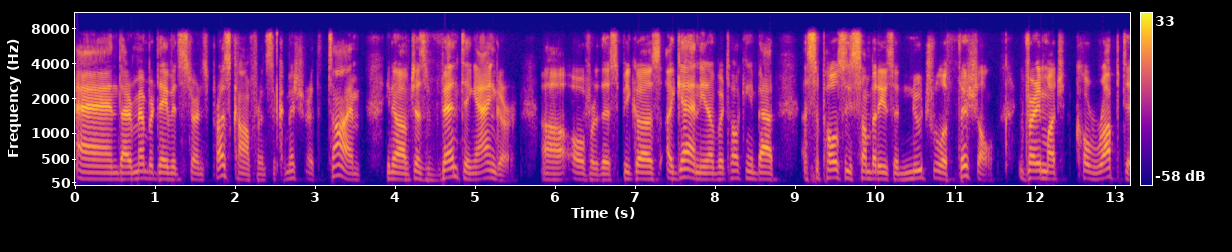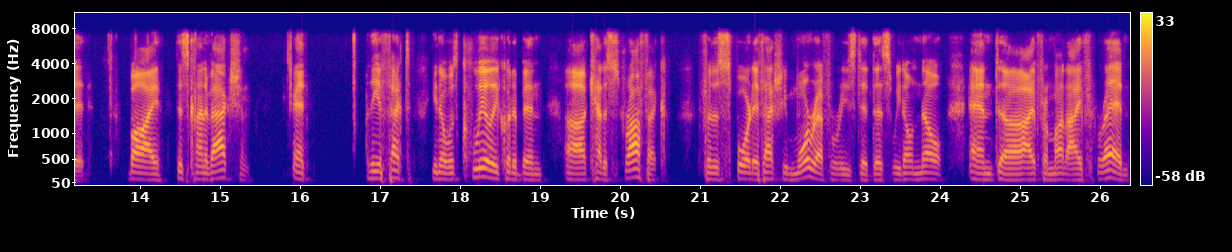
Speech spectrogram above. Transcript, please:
and I remember David Stern's press conference the commissioner at the time you know of just venting anger uh, over this because again, you know, we're talking about supposedly somebody who's a neutral official, very much corrupted by this kind of action, and the effect, you know, was clearly could have been uh, catastrophic for the sport if actually more referees did this. We don't know. And uh, from what I've read,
